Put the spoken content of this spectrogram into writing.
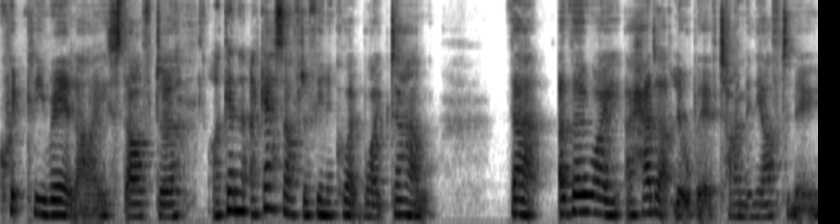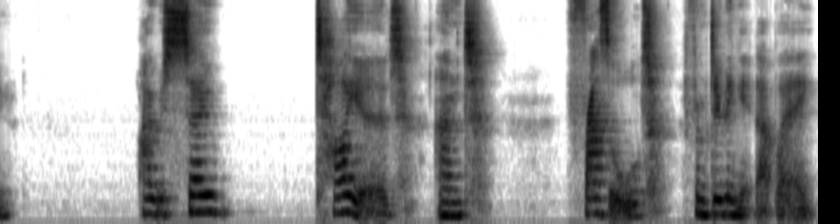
quickly realised after, again, I guess after feeling quite wiped out, that although I, I had that little bit of time in the afternoon, I was so tired and frazzled from doing it that way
